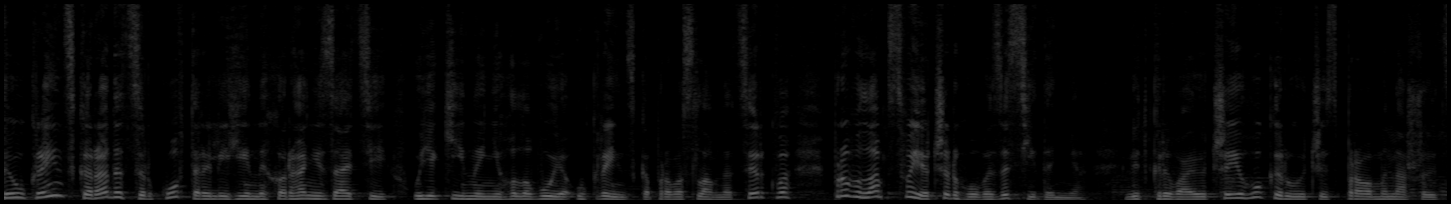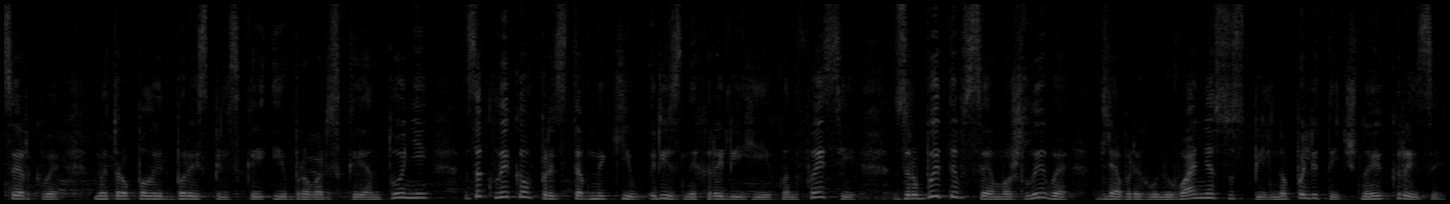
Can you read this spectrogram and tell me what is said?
Всеукраїнська рада церков та релігійних організацій, у якій нині головує Українська православна церква, провела своє чергове засідання. Відкриваючи його, керуючись справами нашої церкви, митрополит Бориспільський і Броварський Антоній закликав представників різних релігій і конфесій зробити все можливе для врегулювання суспільно-політичної кризи.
